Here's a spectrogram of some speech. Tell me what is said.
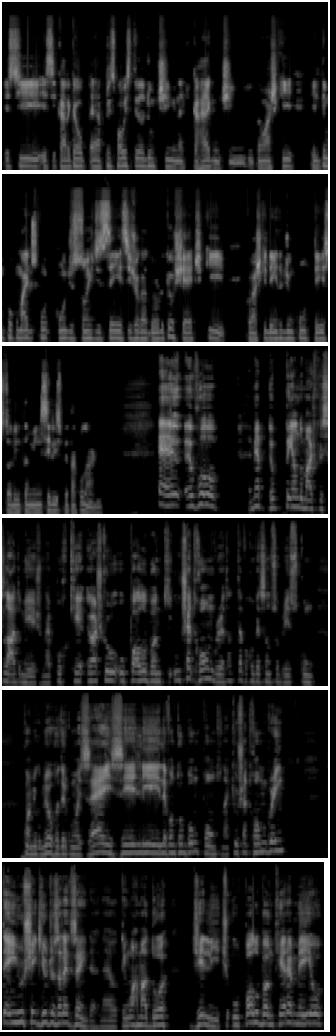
esse, esse cara que é, o, é, a principal estrela de um time, né? Que carrega um time. Então acho que ele tem um pouco mais de condições de ser esse jogador do que o Chat, que eu acho que dentro de um contexto ali também seria espetacular. Né? É, eu vou eu pendo mais pra esse lado mesmo, né? Porque eu acho que o, o Paulo Banqui, o Chad Holmgren, eu tava conversando sobre isso com, com um amigo meu, Rodrigo Moisés, ele levantou um bom ponto, né? Que o Chad Holmgren tem o Shea Gildius Alexander, né? Eu tenho um armador de elite. O Paulo Banqueiro é meio.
